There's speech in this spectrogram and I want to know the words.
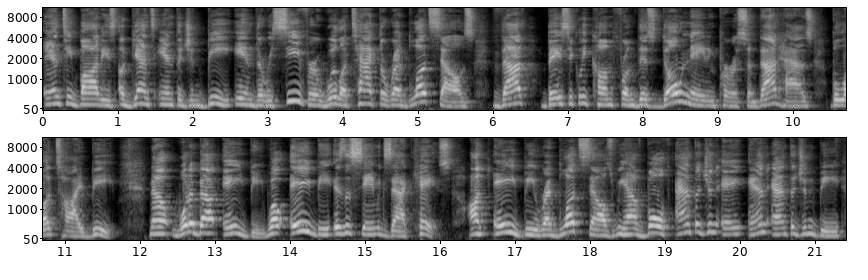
antibodies against antigen B in the receiver will attack the red blood cells that basically come from this donating person that has blood type B. Now, what about AB? Well, AB is the same exact case. On AB red blood cells, we have both antigen A and antigen B.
